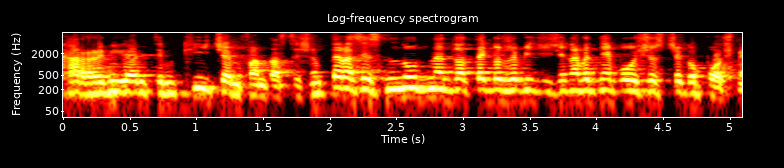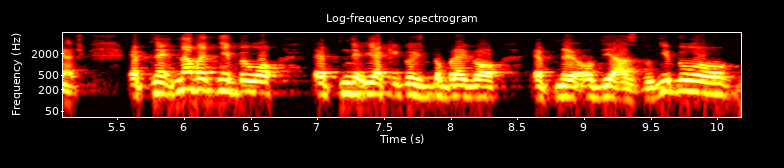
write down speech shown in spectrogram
karmiłem tym kiczem fantastycznym. Teraz jest nudne, dlatego że widzicie, nawet nie było się z czego pośmiać. Nawet nie było jakiegoś dobrego odjazdu. Nie było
